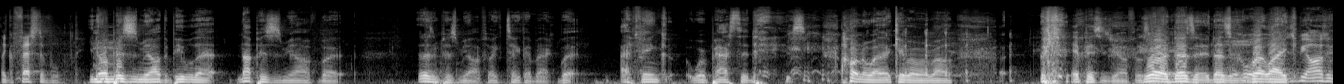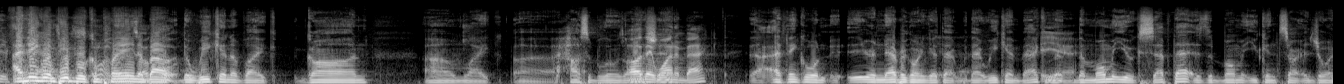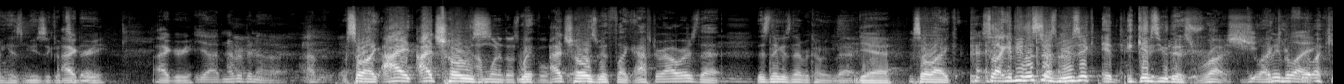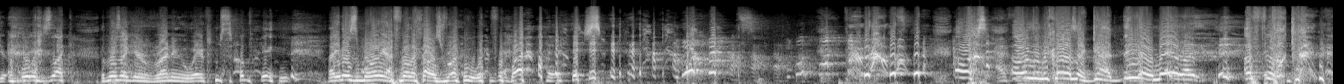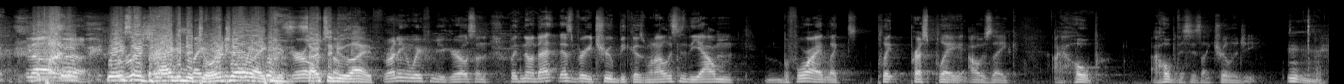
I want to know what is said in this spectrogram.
like a festival. You know what pisses me off? The people that not pisses me off, but it doesn't piss me off. Like take that back. But I think we're past the days. I don't know why that came out of my mouth. It pisses you off. Well, it doesn't. It doesn't. cool. But like, Just be honest with your I think when people Come complain it's about cool. the Weeknd of like Gone, um, like uh, House of Balloons. all Oh, that they shit, want him back. I think we'll, you're never going to get that that Weeknd back. And Yeah. the, the moment you accept that is the moment you can start enjoying his music. Of I today. agree. I agree. Yeah, I've never been a. I've, So like I I chose I'm one of those with, people. I chose with like after hours that this nigga's never coming back. Yeah. So like so like if you listen to his music, it, it gives you this rush. Do- like I you mean, feel like- like you're always like it feels like you're running away from something. Like this morning, I felt like I was running away from my house. I was, I was in the car. I was like, God damn, man! Like, I feel good. Yeah, he starts driving to Like, Georgia. Like he your girl or starts a new life. running away from your girl. or Something. But no, that that's very true because when I listened to the album before I like play, press play, I was like, I hope, I hope this is like trilogy.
